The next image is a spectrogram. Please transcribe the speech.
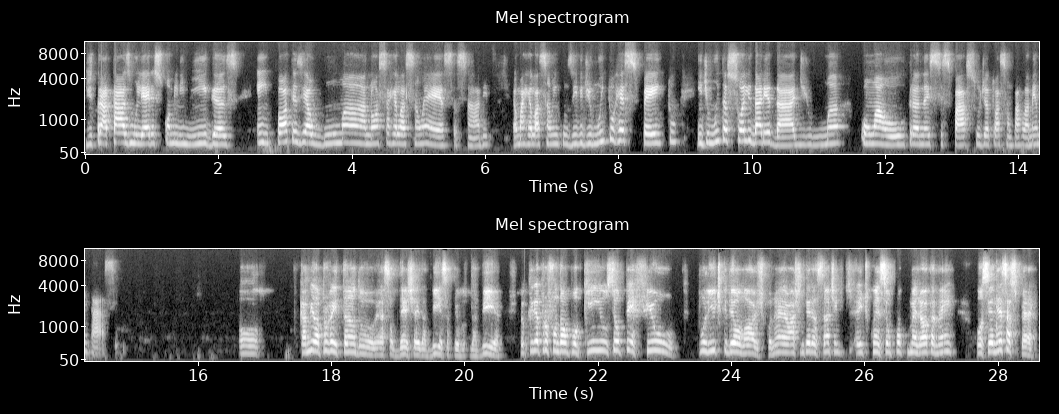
de tratar as mulheres como inimigas. Em hipótese alguma, a nossa relação é essa, sabe? é uma relação, inclusive, de muito respeito e de muita solidariedade uma com a outra nesse espaço de atuação parlamentar. Assim. Camila, aproveitando essa deixa aí da Bia, essa pergunta da Bia, eu queria aprofundar um pouquinho o seu perfil político ideológico. Né? Eu acho interessante a gente, a gente conhecer um pouco melhor também você nesse aspecto.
